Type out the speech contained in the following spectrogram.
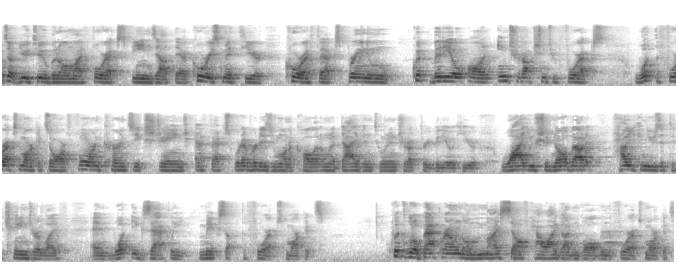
What's up YouTube and all my Forex fiends out there? Corey Smith here, CoreFX, bringing you a quick video on introduction to Forex, what the Forex markets are, foreign currency exchange, FX, whatever it is you want to call it. I'm going to dive into an introductory video here, why you should know about it, how you can use it to change your life, and what exactly makes up the Forex markets. Quick little background on myself, how I got involved in the Forex markets.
